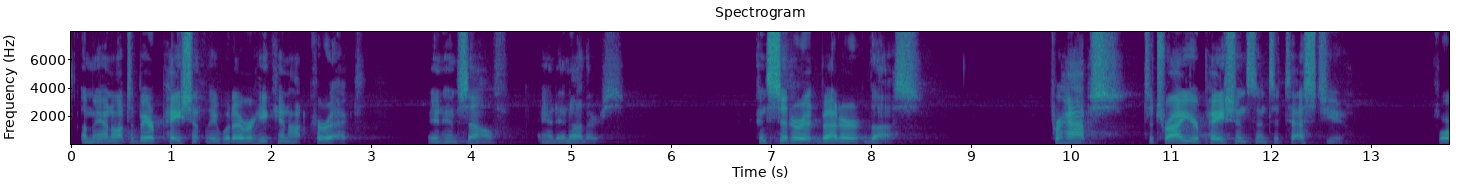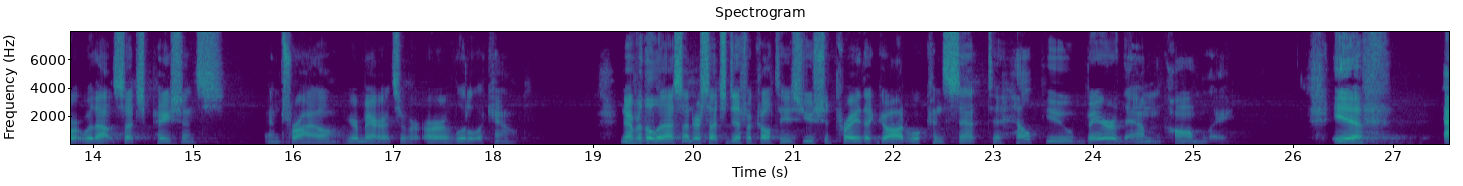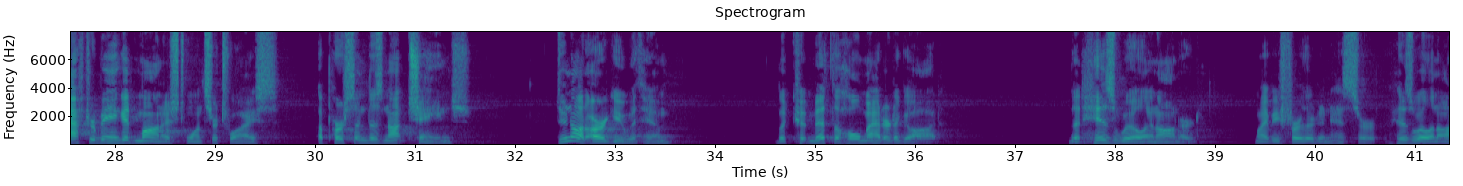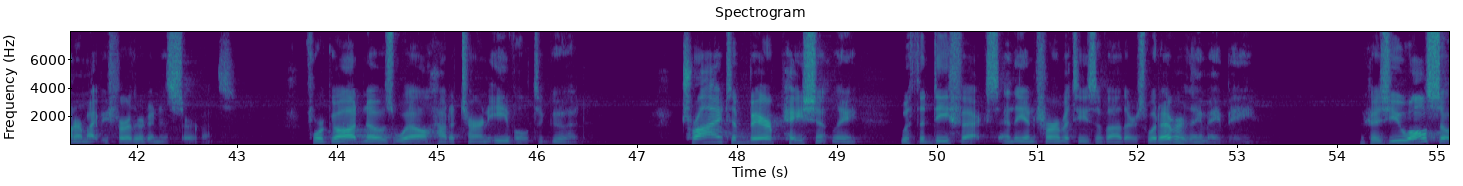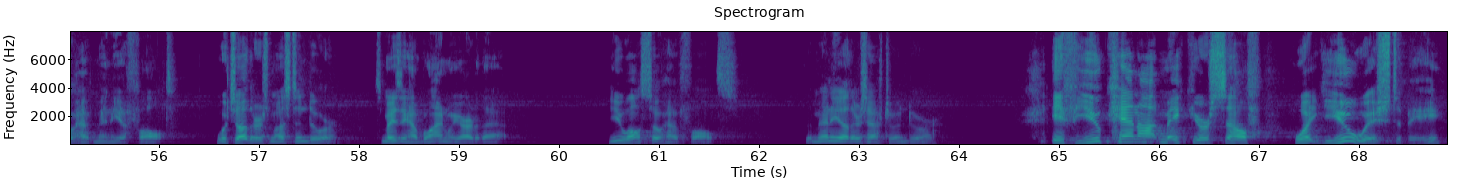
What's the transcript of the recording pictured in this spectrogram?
a man ought to bear patiently whatever he cannot correct in himself and in others. Consider it better thus. Perhaps to try your patience and to test you, for without such patience and trial, your merits are of little account. Nevertheless, under such difficulties, you should pray that God will consent to help you bear them calmly. If, after being admonished once or twice, a person does not change, do not argue with him, but commit the whole matter to God, that his will and honored might be furthered in his ser- his will and honor might be furthered in his servants. For God knows well how to turn evil to good. Try to bear patiently with the defects and the infirmities of others, whatever they may be, because you also have many a fault, which others must endure. It's amazing how blind we are to that. You also have faults that many others have to endure. If you cannot make yourself what you wish to be,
